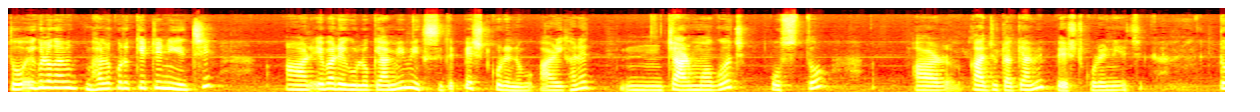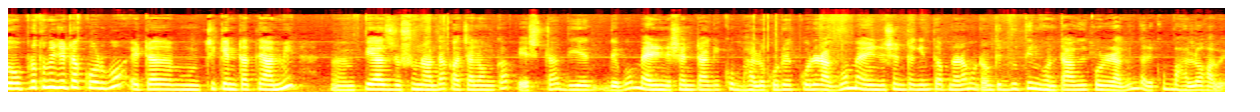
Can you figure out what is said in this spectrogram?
তো এগুলোকে আমি ভালো করে কেটে নিয়েছি আর এবার এগুলোকে আমি মিক্সিতে পেস্ট করে নেব। আর এখানে উম, চার মগজ পোস্ত আর কাজুটাকে আমি পেস্ট করে নিয়েছি। তো প্রথমে যেটা করব, এটা চিকেনটাতে আমি পেঁয়াজ, রসুন, আদা, কাঁচা লঙ্কা পেস্টটা দিয়ে দেব। ম্যারিনেশনটা আগে খুব ভালো করে করে রাখব। ম্যারিনেশনটা কিন্তু আপনারা মোটামুটি দু তিন ঘণ্টা আগে করে রাখবেন, তাহলে খুব ভালো হবে।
